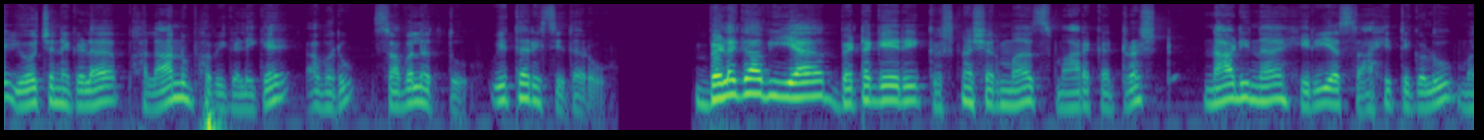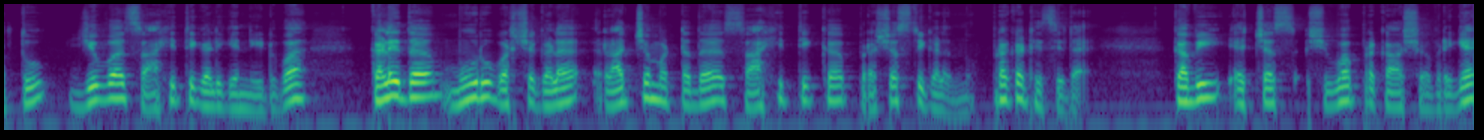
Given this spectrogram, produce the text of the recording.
ಯೋಜನೆಗಳ ಫಲಾನುಭವಿಗಳಿಗೆ ಅವರು ಸವಲತ್ತು ವಿತರಿಸಿದರು. ಬೆಳಗಾವಿಯ ಬೆಟಗೇರಿ ಕೃಷ್ಣಶರ್ಮ ಸ್ಮಾರಕ ಟ್ರಸ್ಟ್ ನಾಡಿನ ಹಿರಿಯ ಸಾಹಿತಿಗಳು ಮತ್ತು ಯುವ ಸಾಹಿತಿಗಳಿಗೆ ನೀಡುವ ಕಳೆದ ಮೂರು ವರ್ಷಗಳ ರಾಜ್ಯಮಟ್ಟದ ಸಾಹಿತ್ಯಿಕ ಪ್ರಶಸ್ತಿಗಳನ್ನು ಪ್ರಕಟಿಸಿದೆ. ಕವಿ ಎಚ್ ಎಸ್ ಶಿವಪ್ರಕಾಶ್ ಅವರಿಗೆ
